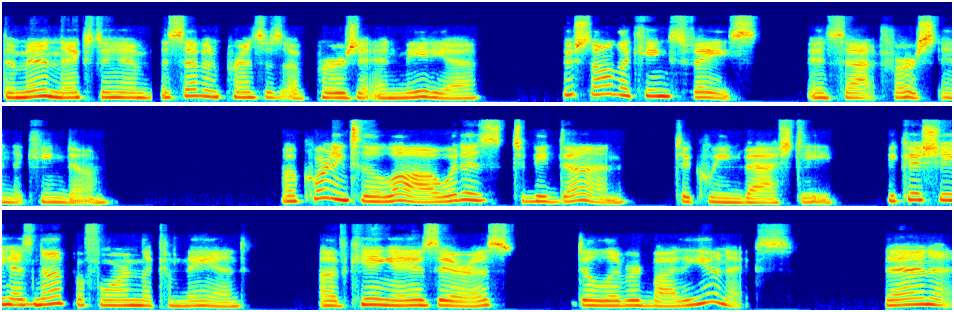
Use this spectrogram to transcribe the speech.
The men next to him, the seven princes of Persia and Media, who saw the king's face and sat first in the kingdom. According to the law, what is to be done to Queen Vashti, because she has not performed the command of King Ahasuerus delivered by the eunuchs? Then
